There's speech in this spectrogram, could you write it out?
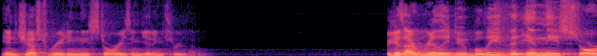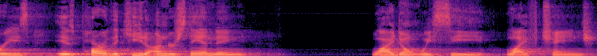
in just reading these stories and getting through them. Because I really do believe that in these stories is part of the key to understanding why don't we see life change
